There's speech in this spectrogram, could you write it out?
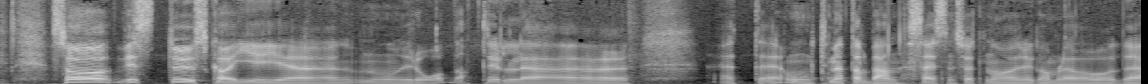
Så hvis du skal gi uh, noen råd da, til eh, et eh, ungt metal-band, 16-17 år gamle, og det,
